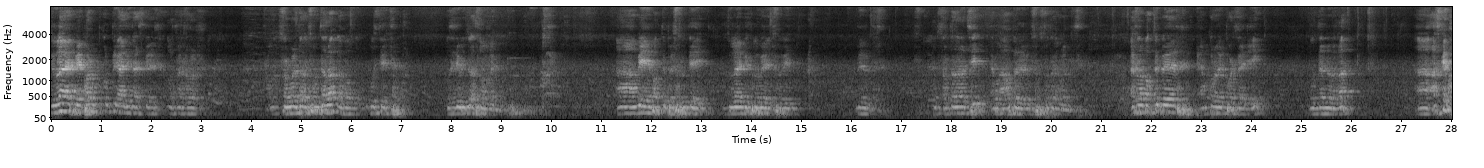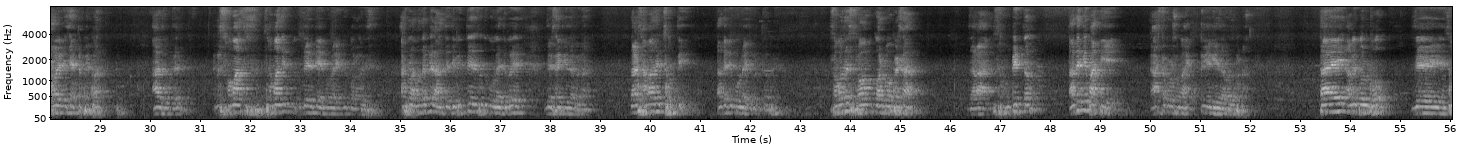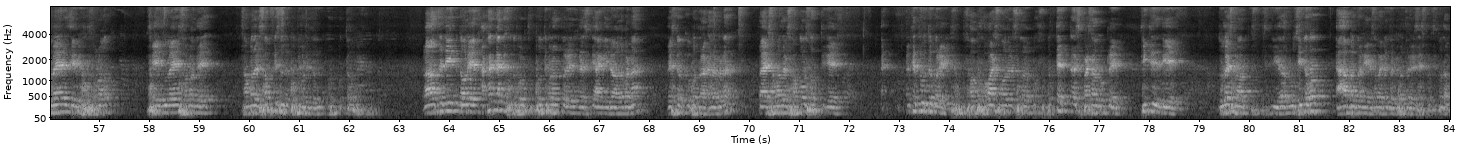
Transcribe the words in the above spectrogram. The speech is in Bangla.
জুলাই প্রেফার করতে গেছে আজকে আলোচনা সভার সম্মানিত সঞ্চালক এবং উপস্থিত অতিথিবৃন্দ, আসসালামু আমি বক্তব্যের শুরুতে জুলাই বিপ্লবের শহীদদের শ্রদ্ধা জানাচ্ছি এবং আহতদের সুস্থতা কামনা করছি। এখনও বক্তব্যের এমন পর্যায়ে নেই। মধ্যাহ্নবেলা। আজকে ভালো লেগেছে একটা পেপার। আয়োজকদের একটা সমাজ সামাজিকদেরকে মূল্যায়িত করা হয়েছে। আসলে আমাদেরকে রাজনীতিবিদদের শুধু মূল্যায়িত করে দেশ এগিয়ে যাবে না। তারা সামাজিক শক্তি, তাদেরকে মূল্যায়িত করতে হবে। সমাজের শ্রম, কর্ম, পেশা যারা সম্পৃক্ত তাদেরকে বাদ দিয়ে রাষ্ট্র কোনো সময় এগিয়ে যাওয়া যাবে না। তাই আমি বলব যে জুলাইয়ের যে সনদ, সেই জুলাইয়ের সনদে সমাজের সব কিছুকে প্রতিফলিত করতে হবে রাজনৈতিক দলের আকাঙ্ক্ষাকে শুধু প্রতিফলন করে দেশকে এগিয়ে যাওয়া যাবে না, দেশকে ঐক্যবদ্ধ রাখা যাবে না, তাই সমাজের সকল শক্তিকে একত্রিত করে সব, সবাই সমাজের প্রত্যেকটা স্পেশাল গ্রুপে স্বীকৃতি দিয়ে জুলাই সনদ ইয়ে রচিত হোক আহ্বান জানিয়ে সবাইকে ধন্যবাদ শেষ করছি খোদা।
